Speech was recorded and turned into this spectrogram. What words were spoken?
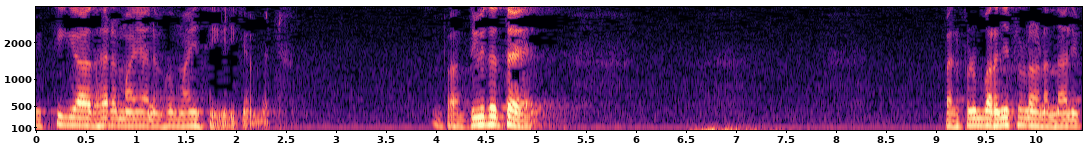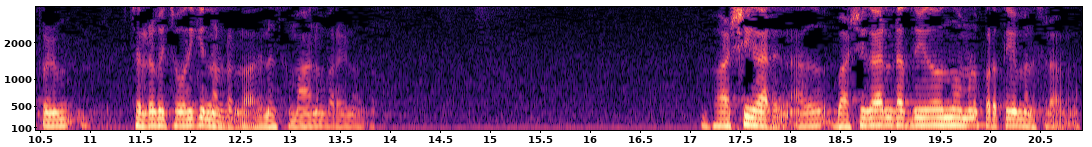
യുക്തിക്ക് ആധാരമായ അനുഭവമായി സ്വീകരിക്കാൻ പറ്റൂ. അപ്പൊ അദ്വൈതത്തെ പലപ്പോഴും പറഞ്ഞിട്ടുള്ളതാണ്. എന്നാൽ ഇപ്പോഴും ചിലരൊക്കെ ചോദിക്കുന്നുണ്ടല്ലോ. അതിന് സമാനം പറയണമല്ലോ ഭാഷ്യകാരൻ അത് ഭാഷ്യകാരന്റെ അദ്വൈതമെന്ന് നമ്മൾ പ്രത്യേകം മനസ്സിലാക്കണം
